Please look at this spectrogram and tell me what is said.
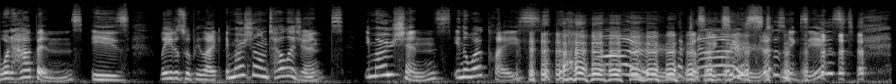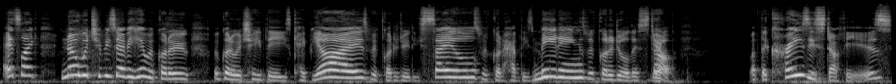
What happens is leaders will be like, emotional intelligence, emotions in the workplace. no, that doesn't exist. That doesn't exist. It's like, no, we're busy over here. We've got to we've got to achieve these KPIs, we've got to do these sales, we've got to have these meetings, we've got to do all this stuff. But the crazy stuff is,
